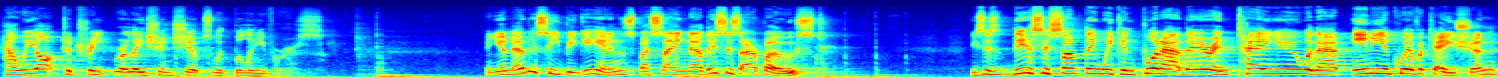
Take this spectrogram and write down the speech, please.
how we ought to treat relationships with believers. And you'll notice he begins by saying, Now, this is our boast he says, This is something we can put out there and tell you without any equivocation.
